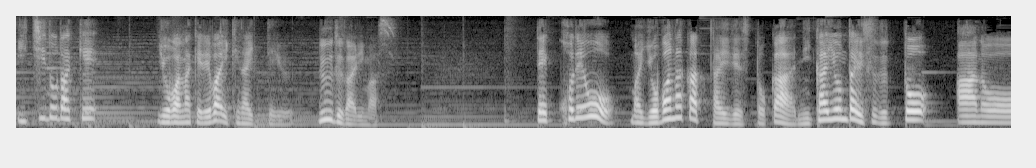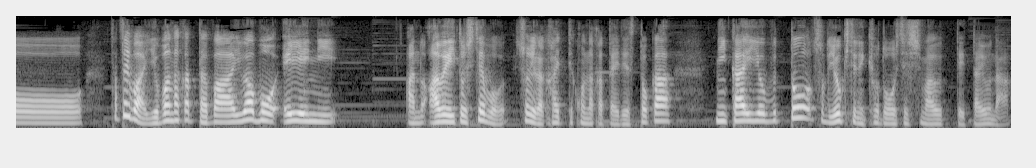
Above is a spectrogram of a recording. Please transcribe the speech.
一度だけ呼ばなければいけないっていうルールがあります。で、これをま呼ばなかったりですとか、2回呼んだりすると、あのー例えば呼ばなかった場合はもう永遠にあのアウェイとしても処理が返ってこなかったりですとか、2回呼ぶとその予期せぬ挙動をしてしまうっていったような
